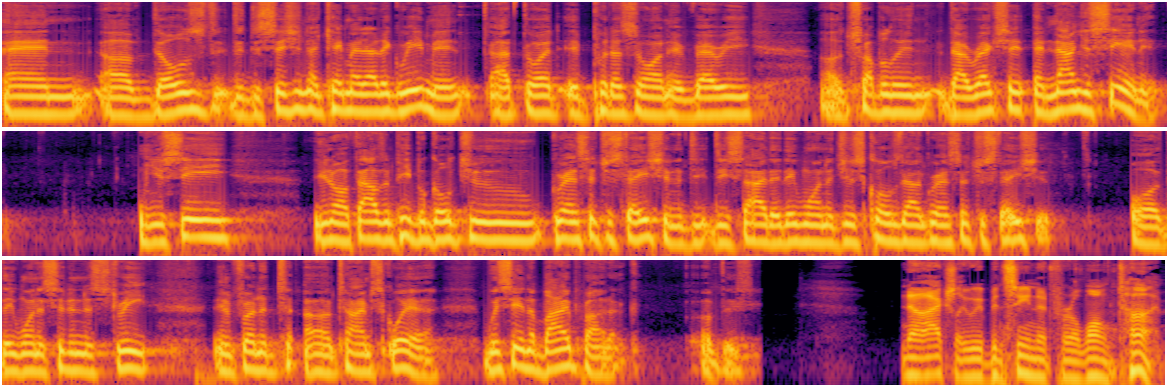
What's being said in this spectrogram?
And uh, those, the decision that came out of that agreement, I thought it put us on a very uh, troubling direction. And now you're seeing it. You see, you know, a thousand people go to Grand Central Station and d- decide that they want to just close down Grand Central Station, or they want to sit in the street in front of t- uh, Times Square. We're seeing a byproduct of this. No, actually, we've been seeing it for a long time.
